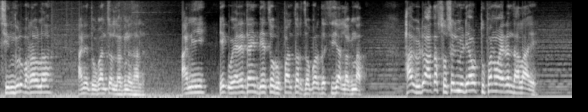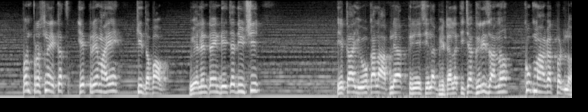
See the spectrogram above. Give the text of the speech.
सिंदूर भरवलं आणि दोघांचं लग्न झालं. आणि एक व्हॅलेंटाईन डेचं रूपांतर जबरदस्तीच्या लग्नात. हा व्हिडिओ आता सोशल मीडियावर तुफान व्हायरल झाला आहे. पण प्रश्न एकच हे प्रेम आहे की दबाव? व्हॅलेंटाईन डेच्या दिवशी एका युवकाला आपल्या प्रेयसीला भेटायला तिच्या घरी जाणं खूप महागात पडलं.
